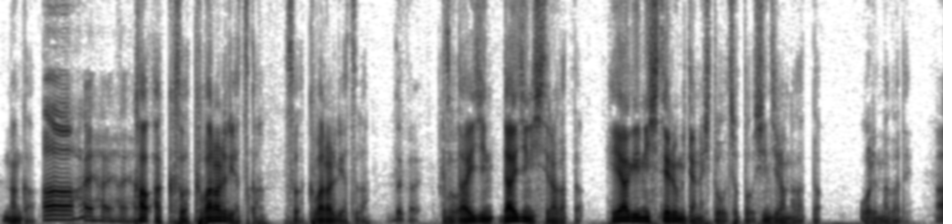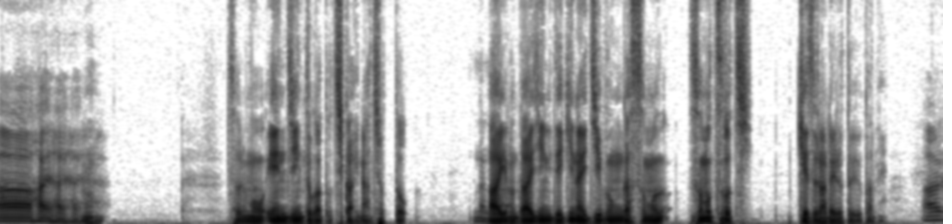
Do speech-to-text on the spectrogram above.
なんかああはいはいはいはい。かあそうだ配られるやつか。そうだ配られるやつだ。だからでも大事に大事にしてなかった。部屋着にしてるみたいな人をちょっと信じられなかった。俺の中で。ああはいはいはいはい、うん。それもエンジンとかと近いなちょっと。ああいうの大事にできない自分がそのその都度ち削られるというかね。あれ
